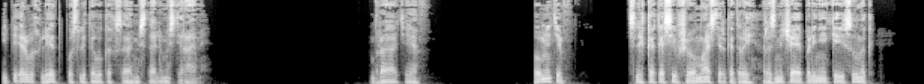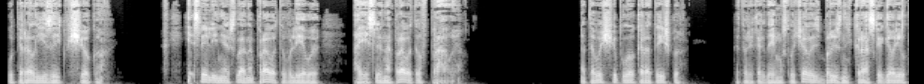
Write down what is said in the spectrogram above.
и первых лет после того, как сами стали мастерами. Братья. Помните слегка косившего мастера, который, размечая по линейке рисунок, упирал язык в щеку? Если линия шла направо, то в левую, а если направо, то в правую. А того щуплого коротышку, который, когда ему случалось брызнуть краской, говорил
